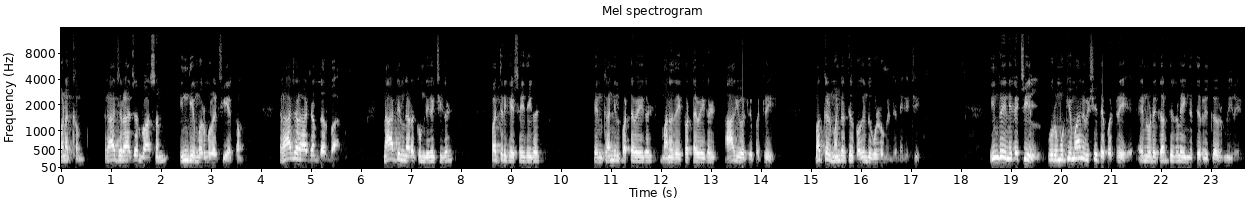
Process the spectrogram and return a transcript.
வணக்கம். ராஜராஜன் வாசன் இந்திய மறுமலர்ச்சி இயக்கம். ராஜராஜன் தர்பார். நாட்டில் நடக்கும் நிகழ்ச்சிகள் பத்திரிகை செய்திகள் என் கண்ணில் பட்டவைகள் மனதை தொட்டவைகள் ஆகியவற்றை பற்றி மக்கள் மன்றத்தில் பகிர்ந்து கொள்ளும் என்ற நிகழ்ச்சி. இன்றைய நிகழ்ச்சியில் ஒரு முக்கியமான விஷயத்தை பற்றி என்னுடைய கருத்துக்களை இங்கு தெரிவிக்க விரும்புகிறேன்.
